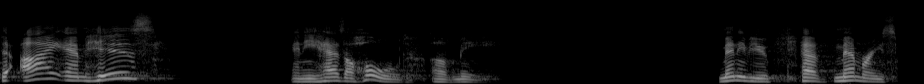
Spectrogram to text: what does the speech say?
that I am His and He has a hold of me. Many of you have memories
